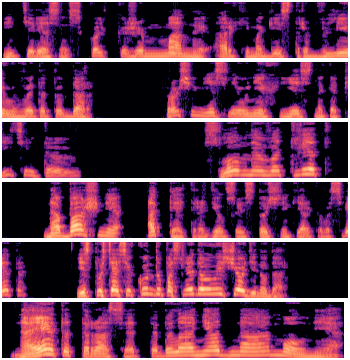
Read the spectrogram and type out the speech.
Интересно, сколько же маны архимагистр влил в этот удар? Впрочем, если у них есть накопитель, то... Словно в ответ на башне опять родился источник яркого света, и спустя секунду последовал еще один удар. На этот раз это была не одна молния,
